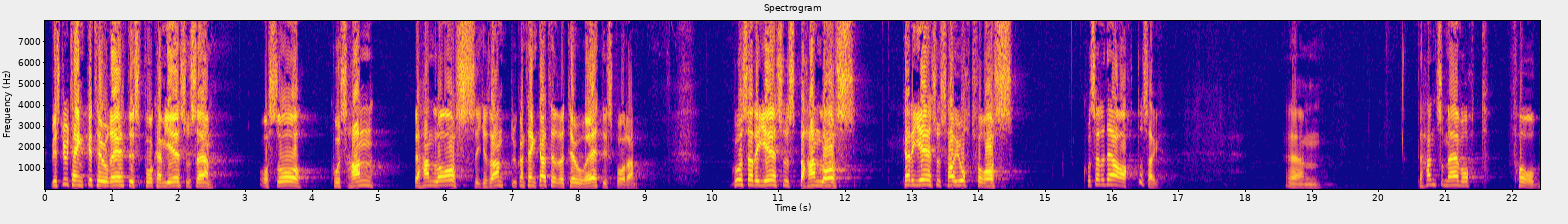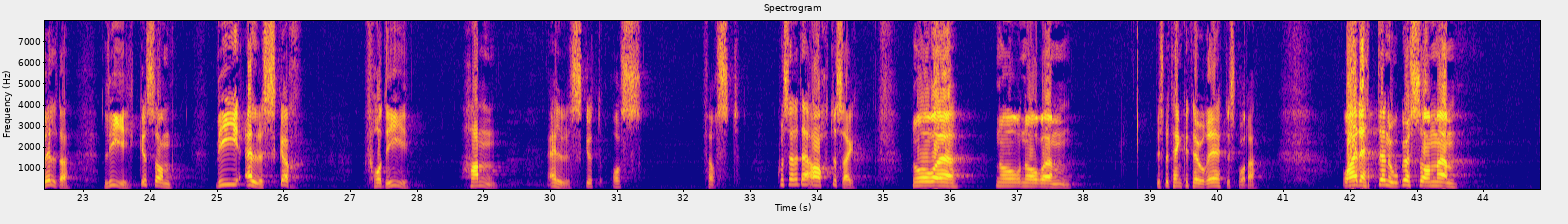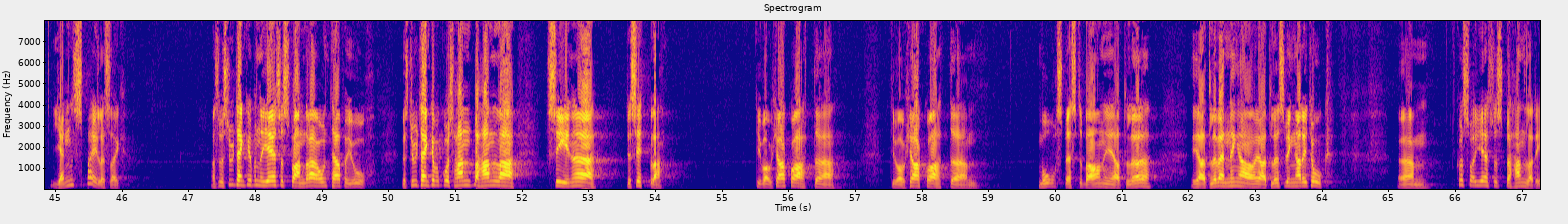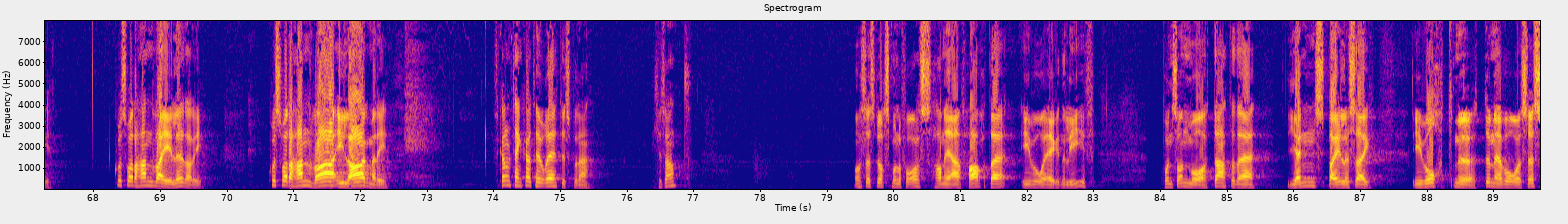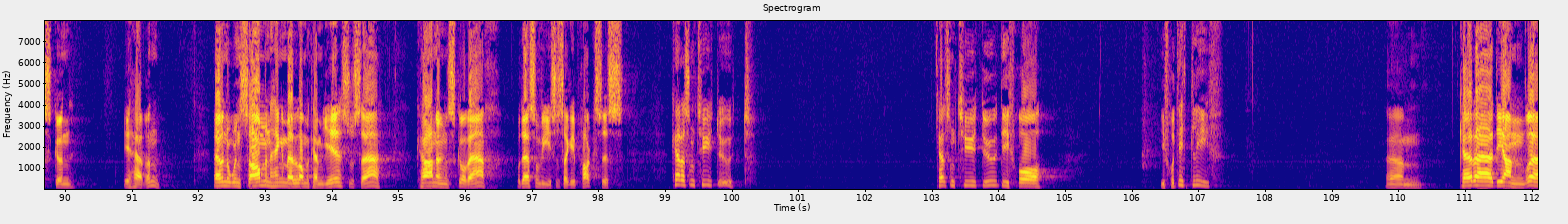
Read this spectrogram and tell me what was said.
Hvis du tenker teoretisk på hvem Jesus er, og så hvordan han behandler oss ikke sant? Du kan tenke teoretisk på det. Hvordan er det Jesus behandler oss? Hva er det Jesus har gjort for oss? Hvordan er det det arter seg? Um, det er han som er vårt forbilde, like som vi elsker fordi han elsket oss først. Hvordan er det det arter seg når, eh, når, når um, Hvis vi tenker teoretisk på det. Og er dette noe som um, gjenspeiler seg Altså Hvis du tenker på når Jesus vandra rundt her på jord, hvis du tenker på hvordan han behandla sine disipler De var jo ikke akkurat, eh, de jo ikke akkurat um, mors beste barn i alle, i alle vendinger og i alle svinger de tok. Um, hvordan var Jesus behandla dem? Hvordan var det han veileda dem? Hvordan var det han var i lag med dem? Så kan du tenke teoretisk på det. Ikke sant? Og så er spørsmålet for oss har vi erfart det i våre egne liv på en sånn måte at det gjenspeiler seg i vårt møte med våre søsken i Herren? Er det noen sammenheng mellom hvem Jesus er, hva han ønsker å være, og det som viser seg i praksis? Hva er det som tyter ut? Hva er det som tyter ut ifra, ifra ditt liv? Um, hva er det de andre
